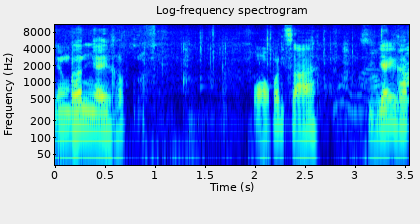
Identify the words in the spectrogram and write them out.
ยังบ่ทันใหญ่ครับ ออกพรรษาสิใหญ่ครับ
